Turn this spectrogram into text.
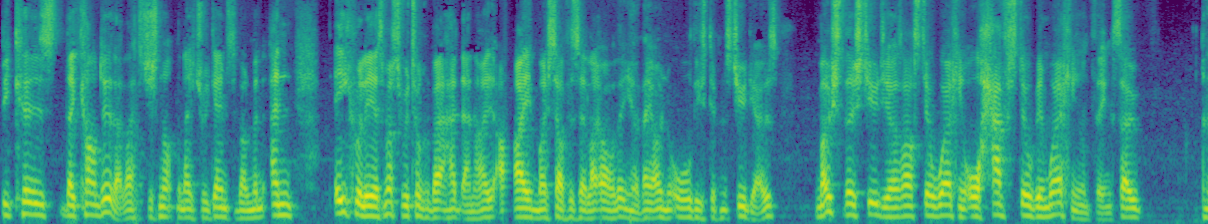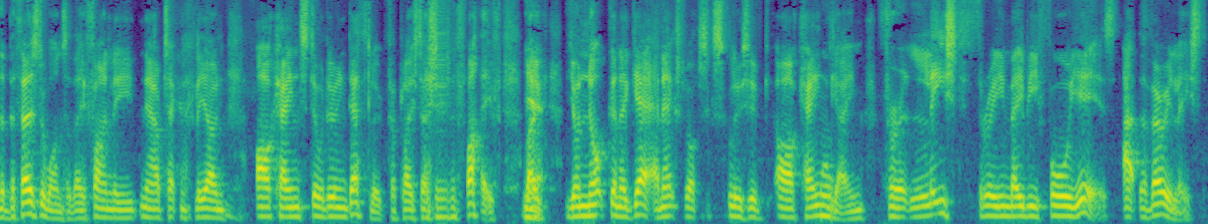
because they can't do that. That's just not the nature of games development. And equally, as much as we're talking about, and I, I myself have said like, oh, you know, they own all these different studios most of those studios are still working or have still been working on things. So the Bethesda ones that they finally now technically own, Arkane still doing Deathloop for PlayStation 5. Like yeah. you're not going to get an Xbox exclusive Arkane well, game for at least three, maybe four years at the very least.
